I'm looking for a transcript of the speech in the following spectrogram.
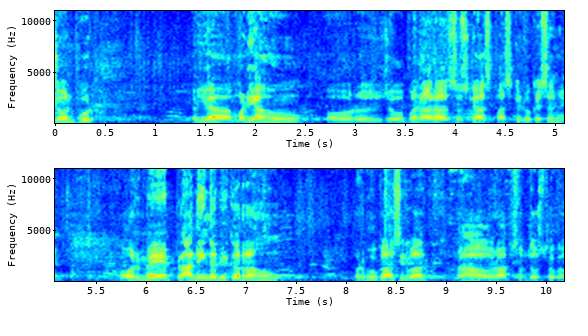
जौनपुर। या मड़ियाहू और जो बनारस, उसके आसपास के लोकेशन है। और मैं प्लानिंग अभी कर रहा हूँ, प्रभु का आशीर्वाद रहा और आप सब दोस्तों का।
